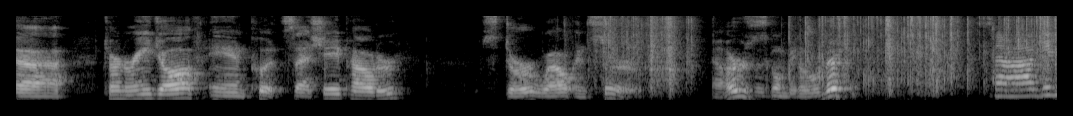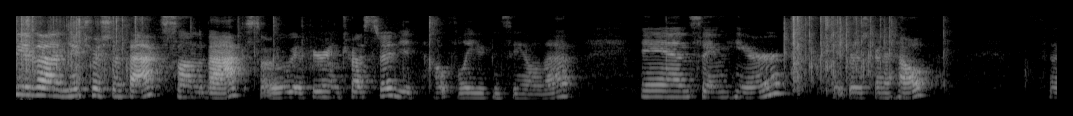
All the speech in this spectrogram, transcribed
Uh, turn the range off and put sachet powder. Stir well and serve. Now hers is going to be a little different. So I'll give you the nutrition facts on the back. So if you're interested, you, hopefully you can see all that. And same here. Paper's going to help. So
